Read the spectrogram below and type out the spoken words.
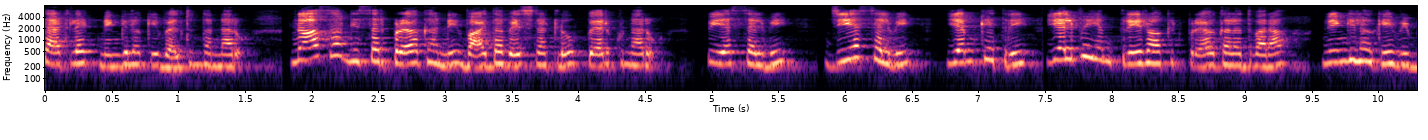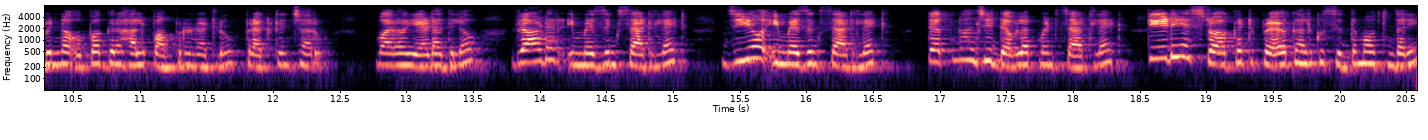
శాటిలైట్ నింగిలోకి వెళ్తుందన్నారు. నాసా నిసర్ ప్రయోగాన్ని వాయిదా వేసినట్లు పేర్కొన్నారు. PSLV GSLV MK three LVM three rocket ప్రయోగాల ద్వారా నింగిలోకి విభిన్న ఉపగ్రహాలు పంపనున్నట్లు ప్రకటించారు. మరో ఏడాదిలో radar imaging satellite geo imaging satellite technology development satellite TDS rocket ప్రయోగాలకు సిద్ధమవుతుందని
